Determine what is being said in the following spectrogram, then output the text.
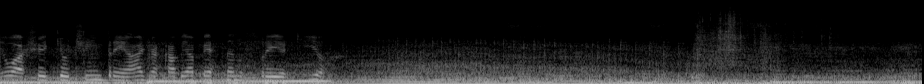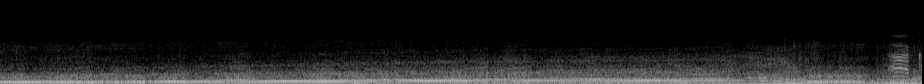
Eu achei que eu tinha embreagem, acabei apertando o freio aqui, ó. cara.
